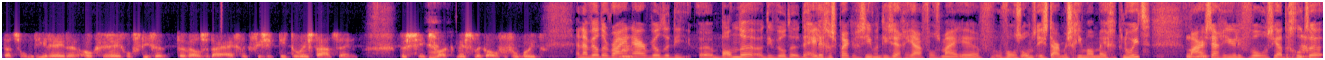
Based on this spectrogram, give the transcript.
dat ze om die reden ook geregeld vliegen... terwijl ze daar eigenlijk fysiek niet toe in staat zijn. Dus ziek, zwak, misselijk, oververmoeid. En dan wilde Ryanair wilde die uh, banden, die wilde de hele gesprekken zien... want die zeggen, ja, volgens mij, uh, volgens ons is daar misschien wel mee geknoeid. Maar -hmm. zeggen jullie vervolgens, ja, de groeten...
